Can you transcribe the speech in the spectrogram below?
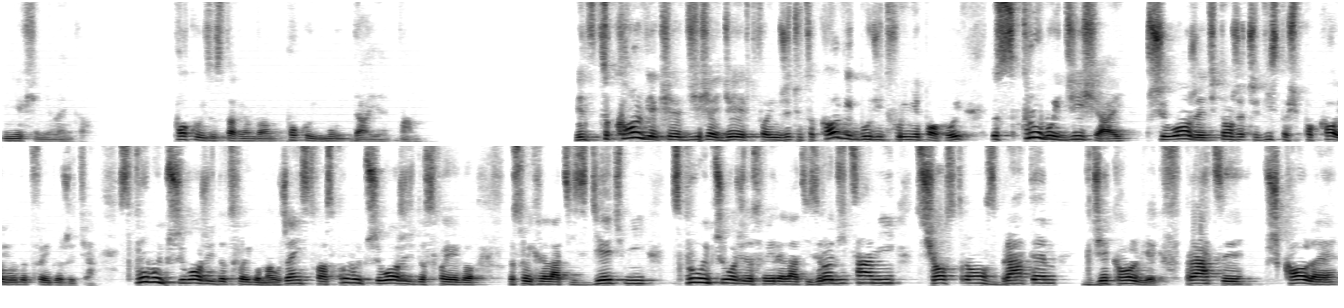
i niech się nie lęka. Pokój zostawiam wam, pokój mój daję wam. Więc cokolwiek się dzisiaj dzieje w Twoim życiu, cokolwiek budzi Twój niepokój, to spróbuj dzisiaj przyłożyć tą rzeczywistość pokoju do Twojego życia. Spróbuj przyłożyć do Twojego małżeństwa, spróbuj przyłożyć do, swojego, do swoich relacji z dziećmi, spróbuj przyłożyć do swojej relacji z rodzicami, z siostrą, z bratem, gdziekolwiek, w pracy, w szkole,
